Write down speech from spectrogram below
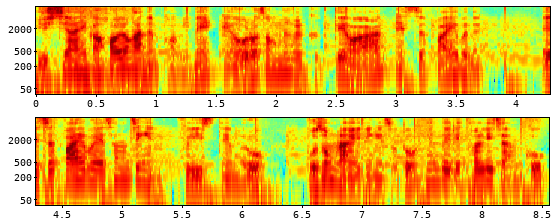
UCI가 허용하는 범위 내 에어로 성능을 극대화한 S5는 S5의 상징인 V스템으로 고속 라이딩에서도 핸들이 털리지 않고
